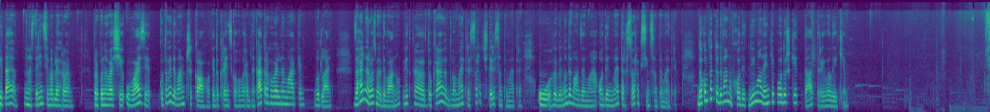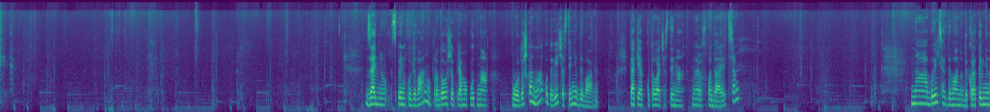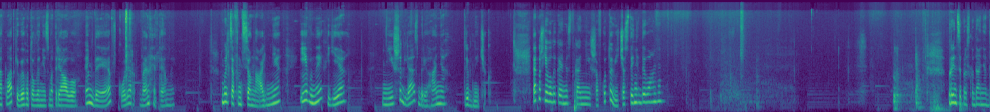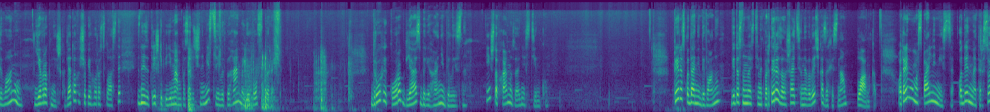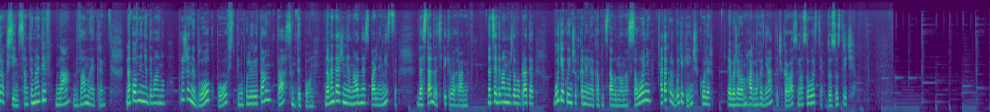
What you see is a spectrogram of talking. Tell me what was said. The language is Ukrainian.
Вітаю на сторінці меблі Гроя. Пропоную вашій увазі кутовий диван Чикаго від українського виробника торговельної марки Woodline. Загальний розмір дивану від краю до краю 2 метри 44 сантиметри. У глибину диван займає 1 метр 47 сантиметрів. До комплекту дивану входить дві маленькі подушки та три великі. Задню спинку дивану продовжує прямокутна подушка на кутовій частині дивану. Так як кутова частина не розкладається. На бильцях дивану декоративні накладки виготовлені з матеріалу МДФ, колір венги темний. Бильця функціональні і в них є ніші для зберігання дрібничок. Також є велика містка ніша в кутовій частині дивану. Принцип розкладання дивану єврокнижка. Для того, щоб його розкласти, знизу трішки підіймаємо посадочне місце і видвигаємо його вперед. Другий короб для зберігання білизни. І штовхаємо задню стінку. При розкладанні дивану від основної стіни квартири залишається невеличка захисна планка. Отримуємо спальне місце 1 метр 47 см на 2 метри. Наповнення дивану пружинний блок, повсть, пінополіуретан та синтепон. Навантаження на одне спальне місце до 120 кг. На цей диван можливо брати будь-яку іншу тканину, яка представлена у нас в салоні, а також будь-який інший колір. Я бажаю вам гарного дня та чекаю вас у нас у гостях. До зустрічі!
